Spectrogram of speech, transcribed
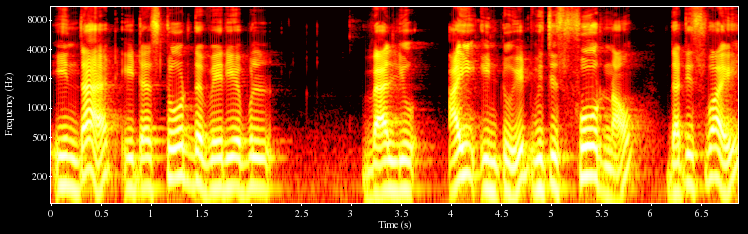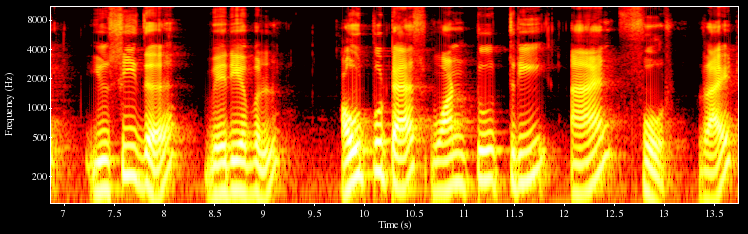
in that it has stored the variable value i into it which is 4 now that is why you see the variable output as 1, 2, 3 and 4 right.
